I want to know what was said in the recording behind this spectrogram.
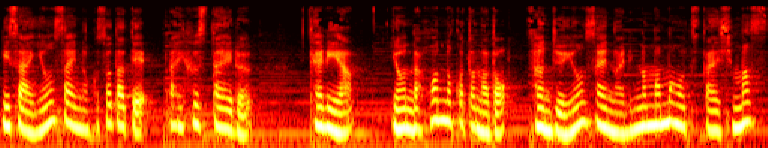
2歳4歳の子育てライフスタイルキャリア読んだ本のことなど34歳のありのままをお伝えします。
